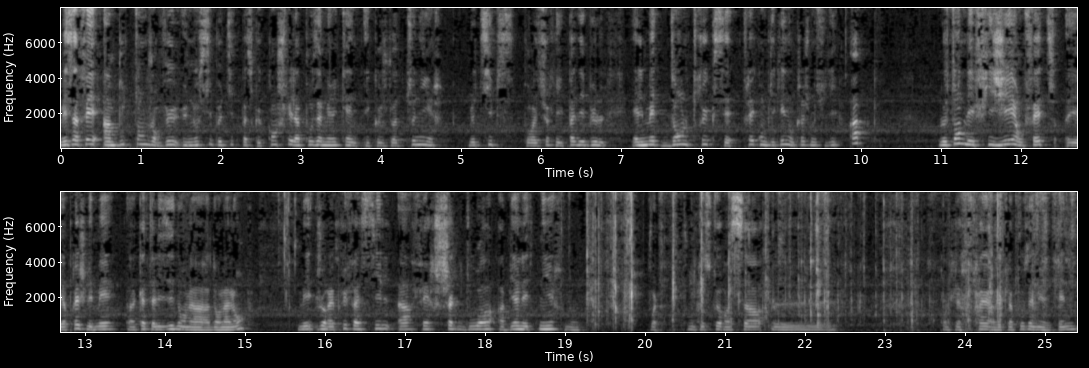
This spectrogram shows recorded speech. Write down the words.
Mais ça fait un bout de temps que j'en veux une aussi petite parce que quand je fais la pause américaine et que je dois tenir le tips pour être sûr qu'il n'y ait pas des bulles et le dans le truc, c'est très compliqué. Donc là, je me suis dit, hop, le temps de les figer en fait, et après je les mets à catalyser dans la, lampe. Mais j'aurais plus facile à faire chaque doigt, à bien les tenir. Donc voilà, on testera ça. Euh, quand je les referai avec la pause américaine.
